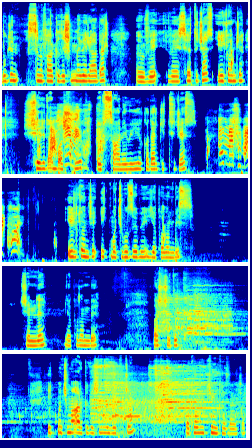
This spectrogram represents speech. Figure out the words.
Bugün sınıf arkadaşımla beraber ve vs atacağız. İlk önce Şeri'den başlayıp efsaneviye kadar gideceğiz. İlk önce ilk maçımızı bir yapalım biz. Şimdi yapalım bir. Başladık. İlk maçımı arkadaşımla yapacağım. Bakalım kim kazanacak.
